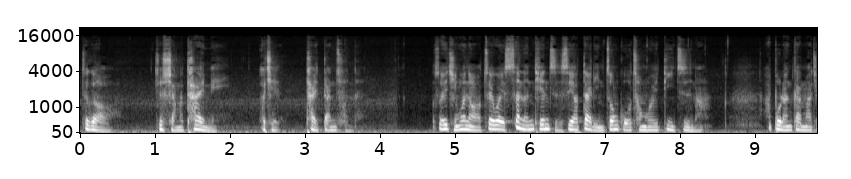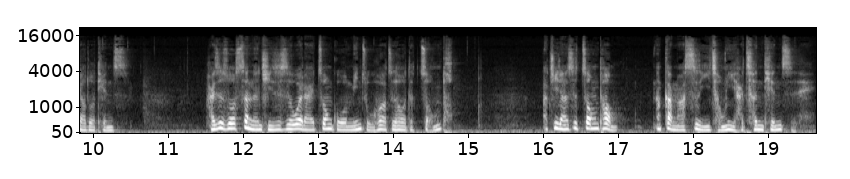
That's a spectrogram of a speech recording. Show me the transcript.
这个哦就想得太美，而且太单纯了。所以请问哦，这位圣人天子是要带领中国重回帝制吗？啊，不然干嘛叫做天子？还是说圣人其实是未来中国民主化之后的总统？啊，既然是总统。那干嘛是宜从义还称天子哎？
